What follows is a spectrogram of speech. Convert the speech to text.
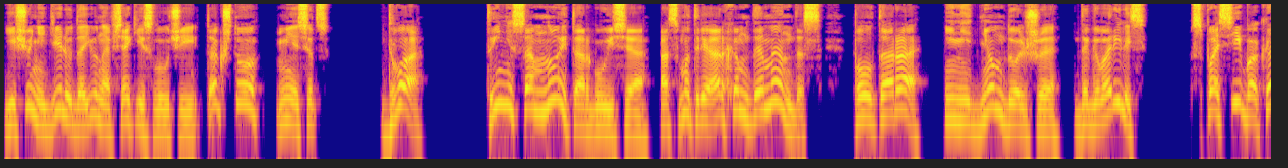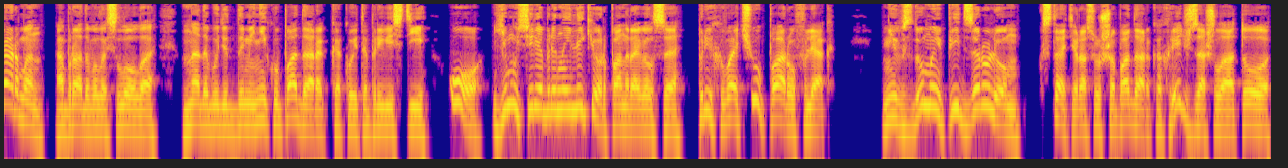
еще неделю даю на всякий случай. Так что месяц. Два. Ты не со мной торгуйся, а с матриархом де Мендес. Полтора, и не днем дольше. Договорились? «Спасибо, Карман!» – обрадовалась Лола. «Надо будет Доминику подарок какой-то привезти. О, ему серебряный ликер понравился. Прихвачу пару фляг. Не вздумай пить за рулем. Кстати, раз уж о подарках речь зашла, то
